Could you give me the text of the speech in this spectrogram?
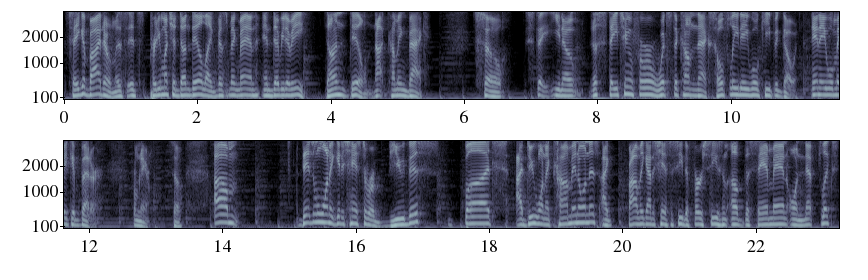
say goodbye to them. It's it's pretty much a done deal, like Vince McMahon and WWE. Done deal, not coming back. So stay, you know, just stay tuned for what's to come next. Hopefully, they will keep it going and they will make it better from there. So, um, didn't want to get a chance to review this, but I do want to comment on this. I finally got a chance to see the first season of The Sandman on Netflix.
